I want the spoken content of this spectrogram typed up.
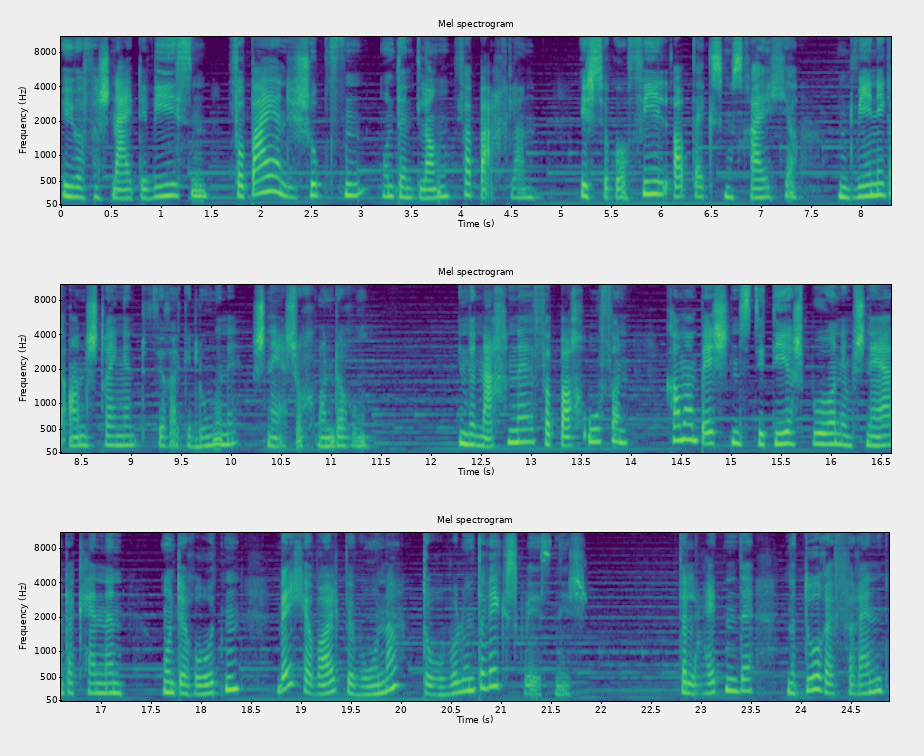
Über verschneite Wiesen, vorbei an die Schupfen und entlang Verbachlern ist sogar viel abwechslungsreicher und weniger anstrengend für eine gelungene Schneeschuchwanderung. In der Nachne vor Bachufern kann man bestens die Tierspuren im Schnee erkennen und erroten, welcher Waldbewohner da wohl unterwegs gewesen ist. Der leitende Naturreferent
